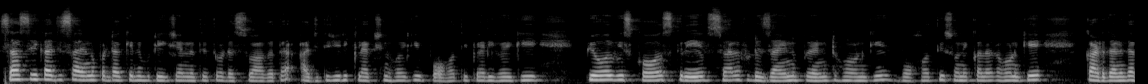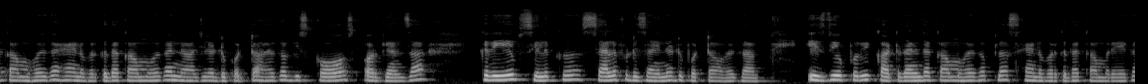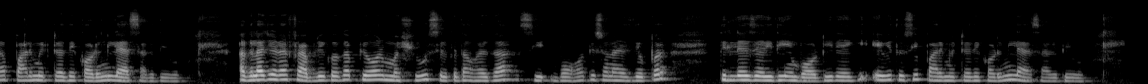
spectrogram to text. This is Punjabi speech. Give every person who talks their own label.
Speaker 1: ਸਤਿ ਸ੍ਰੀ ਅਕਾਲ ਜੀ ਸਾਰਿਆਂ ਨੂੰ ਪੱਡਾ ਕਿਨ ਬੁਟੀਕ ਚੈਨਲ ਤੇ ਤੁਹਾਡਾ ਸਵਾਗਤ ਹੈ। ਅੱਜ ਦੀ ਜਿਹੜੀ ਕਲੈਕਸ਼ਨ ਹੋਏਗੀ ਬਹੁਤ ਹੀ ਪਿਆਰੀ ਹੋਏਗੀ। Pure viscose crepe self design print ਹੋਣਗੇ, ਬਹੁਤ ਹੀ ਸੋਹਣੇ ਕਲਰ ਹੋਣਗੇ। ਕੱਟਦਾਣੇ ਦਾ ਕੰਮ ਹੋਏਗਾ ਹੈਂਡ ਵਰਕ ਦਾ ਕੰਮ ਹੋਏਗਾ, ਨਾਲ ਜਿਹੜਾ ਦੁਪੱਟਾ ਹੋਏਗਾ viscose organza crepe silk self designer dupatta ਹੋਏਗਾ। ਇਸ ਦੇ ਉੱਪਰ ਵੀ ਕੱਟਦਾਣੇ ਦਾ ਕੰਮ ਹੋਏਗਾ ਪਲੱਸ ਹੈਂਡ ਵਰਕ ਦਾ ਕੰਮ ਰਹੇਗਾ, ਪਰ ਮੀਟਰ ਦੇ ਅਕੋਰਡਿੰਗ ਲੈ ਸਕਦੇ ਹੋ। ਅਗਲਾ ਜਿਹੜਾ ਫੈਬਰਿਕ ਹੋਏਗਾ ਪਿਓਰ ਮਸ਼ਹੂਰ ਸਿਲਕ ਦਾ ਹੋਏਗਾ, ਸੀ- ਬਹੁਤ ਹੀ ਸੋਹਣਾ ਇਸ ਦੇ ਉੱਪਰ ਤਿੱਲੇ ਜ਼ਰੀ ਦੀ ਐਮਬੋਡੀ ਰਹੇਗੀ, ਇਹ ਵੀ ਤੁਸੀਂ ਪਰ ਮੀਟਰ ਦੇ ਅਕੋਰਡਿੰਗ ਲੈ ਸਕਦੇ ਹੋ।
